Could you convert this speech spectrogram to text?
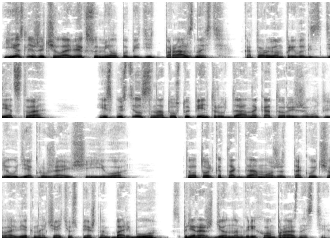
Если же человек сумел победить праздность, которой он привык с детства, и спустился на ту ступень труда, на которой живут люди, окружающие его, то только тогда может такой человек начать успешно борьбу с прирожденным грехом праздности,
